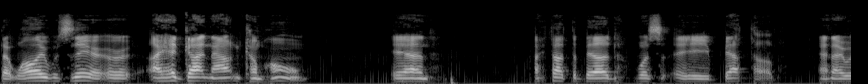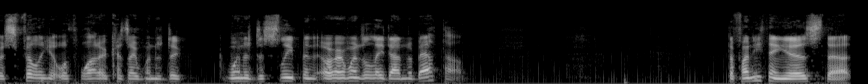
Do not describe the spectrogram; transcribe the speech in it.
that while I was there, or I had gotten out and come home, and I thought the bed was a bathtub, and I was filling it with water because I wanted to wanted to sleep in, or I wanted to lay down in the bathtub. The funny thing is that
